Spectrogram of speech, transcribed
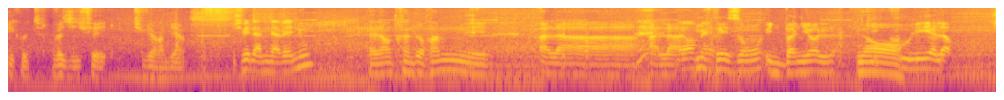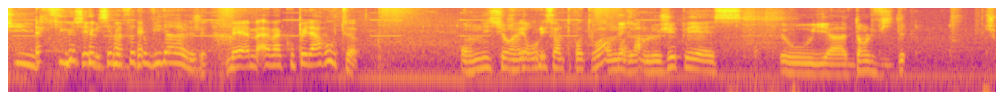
Écoute, vas-y, fais, tu verras bien. Je vais l'amener avec nous. Elle est en train de ramener à la, à la Non, mais- livraison une bagnole qui Non. est coulée à la... Qui- qui- c'est- Mais c'est la faute au village. Mais elle, elle m'a coupé la route. On est sur Je vais un... rouler sur le trottoir. On est sur le GPS où il y a dans le vide. Je,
